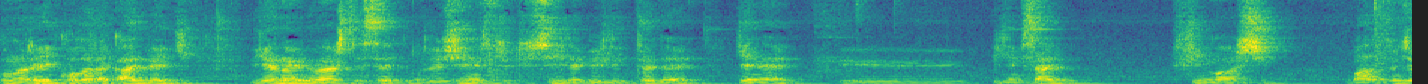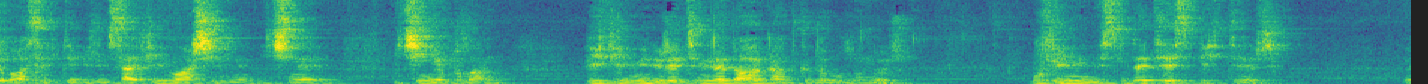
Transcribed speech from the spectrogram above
Bunlara ilk olarak Albek, Viyana Üniversitesi Etnoloji Enstitüsü ile birlikte de gene e, bilimsel film arşiv, az önce bahsettiğim bilimsel film arşivinin içine için yapılan bir filmin üretimine daha katkıda bulunur. Bu filmin ismi de Tesbih'tir. Ee,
